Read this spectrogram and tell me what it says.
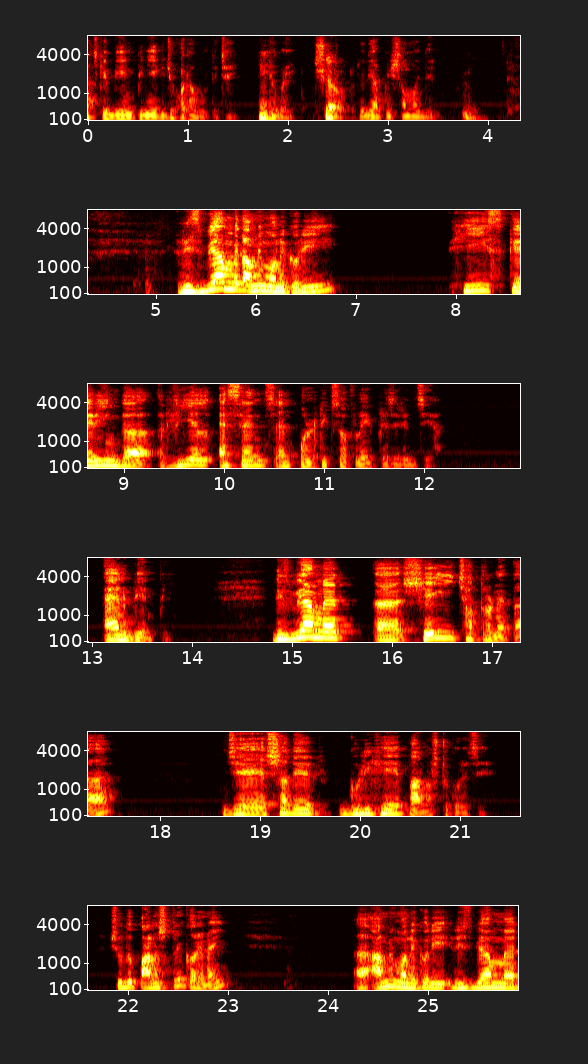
আজকে বিএনপি নিয়ে কিছু কথা বলতে চাই ভাই যদি আপনি সময় দেন। রিজবি আহমেদ আমি মনে করি is caring the real essence and politics of lie presidential and BNP Rizvi Ahmed ah, সেই ছাত্র নেতা যে এরশাদের গুলি খেয়ে পা নষ্ট করেছে। শুধু পা নষ্টই করে নাই আমি মনে করি Rizvi Ahmed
